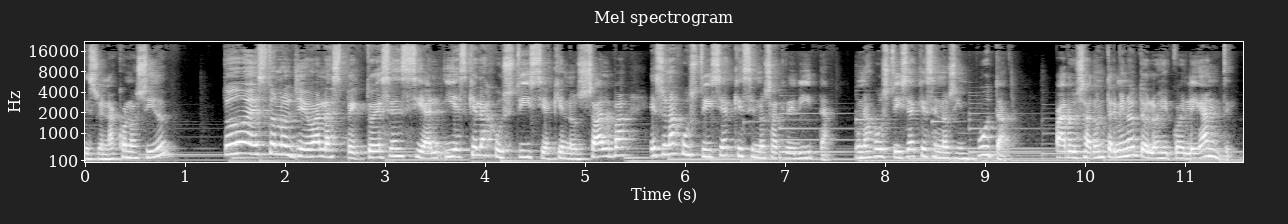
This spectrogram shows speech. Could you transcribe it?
¿Te suena conocido? Todo esto nos lleva al aspecto esencial y es que la justicia que nos salva es una justicia que se nos acredita, una justicia que se nos imputa, para usar un término teológico elegante.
